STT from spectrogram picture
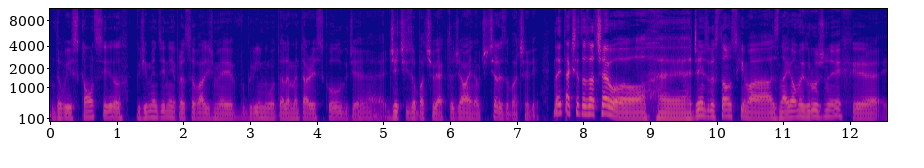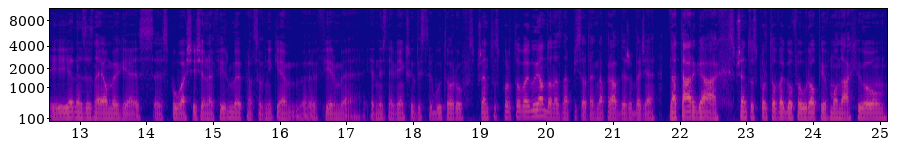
do Wisconsin, gdzie między innymi pracowaliśmy w Greenwood Elementary School, gdzie dzieci zobaczyły, jak to działa i nauczyciele zobaczyli. No i tak się to zaczęło. E, James Gostomski ma znajomych różnych e, i jeden ze znajomych jest współwłaścicielem firmy, pracownikiem e, firmy, jednej z największych dystrybutorów sprzętu sportowego i on do nas napisał tak naprawdę, że będzie na targach sprzętu sportowego w Europie, w Monachium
